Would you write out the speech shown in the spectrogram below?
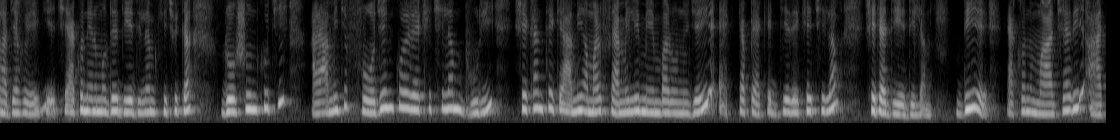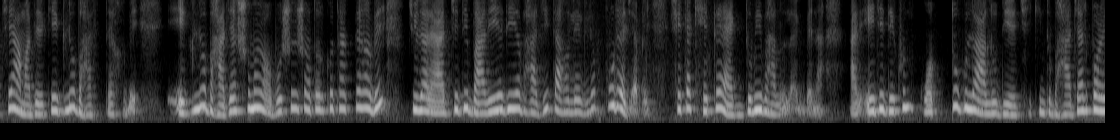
ভাজা হয়ে গিয়েছে। এখন এর মধ্যে দিয়ে দিলাম কিছুটা রসুন কুচি। আর আমি যে ফ্রোজেন করে রেখেছিলাম ভুড়ি, সেখান থেকে আমি আমার ফ্যামিলি মেম্বার অনুযায়ী একটা প্যাকেট যে রেখেছিলাম সেটা দিয়ে দিলাম। দিয়ে এখন মাঝারি আছে আমাদেরকে এগুলো ভাজতে হবে। এগুলো ভাজার সময় অবশ্যই সতর্ক থাকতে হবে। চুলার আর যদি বাড়িয়ে দিয়ে ভাজি তাহলে এগুলো পুড়ে যাবে। সেটা খেতে একদমই ভালো লাগবে না। আর এই যে দেখুন কতগুলো আলু দিয়েছি, কিন্তু ভাজার পরে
